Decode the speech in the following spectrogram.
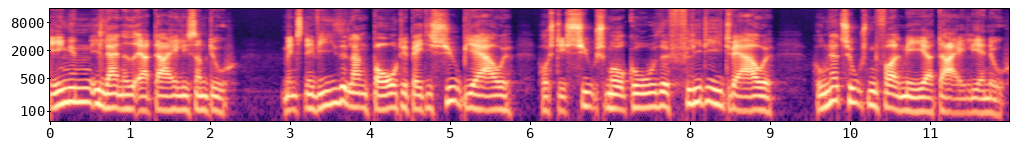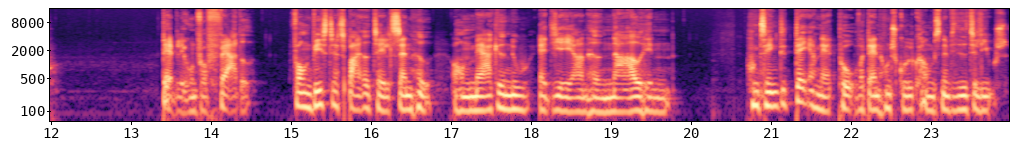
Ingen i landet er dejlig som du. Men Snevide langt borte bag de syv bjerge, hos de syv små gode, flittige dværge, hun er tusindfold mere dejlig end nu. Da blev hun forfærdet, for hun vidste, at spejlet talte sandhed, og hun mærkede nu, at jægeren havde narret hende. Hun tænkte dag og nat på, hvordan hun skulle komme Snevide til livs,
